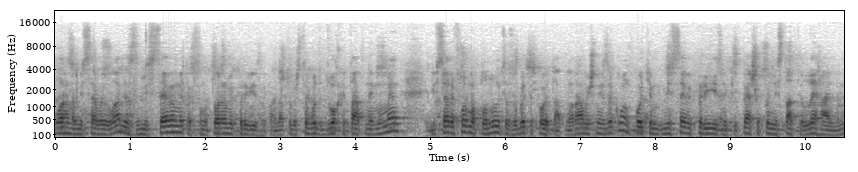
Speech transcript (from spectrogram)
органам місцевої влади з місцевими таксомоторними перевізниками. Тобто це буде двохетапний момент, і вся реформа планується зробити поетапно. Рамочний закон, потім місцеві перевізники перше повинні стати легальними.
